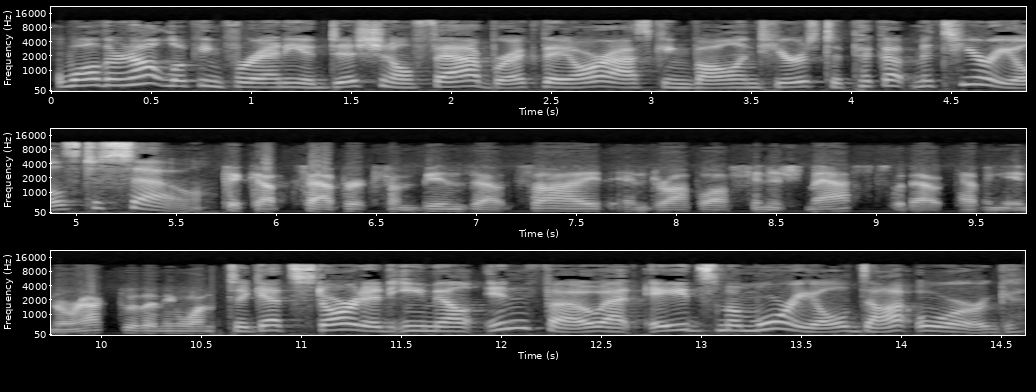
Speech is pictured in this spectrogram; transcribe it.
While they're not looking for any additional fabric, they are asking volunteers to pick up materials to sew. Pick up fabric from bins outside and drop off finished masks without having to interact with anyone. To get started, email info at aidsmemorial.org.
